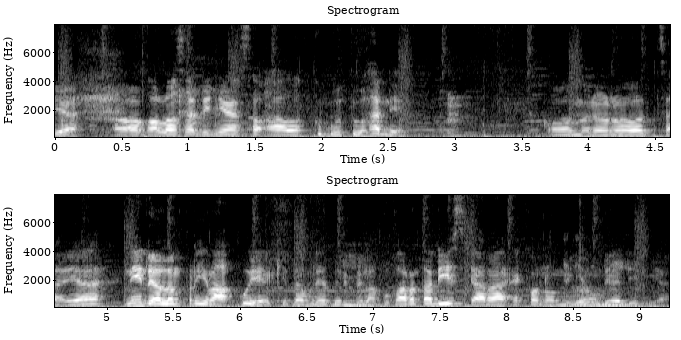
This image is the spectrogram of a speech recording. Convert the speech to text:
Iya, eh, kalau tadinya soal kebutuhan ya. Kalau menurut saya, ini dalam perilaku ya, kita melihat dari perilaku karena tadi secara ekonominya udah dilihat.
